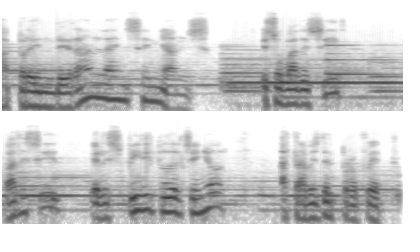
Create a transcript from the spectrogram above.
aprenderán la enseñanza. Eso va a decir, va a decir el Espíritu del Señor a través del profeta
